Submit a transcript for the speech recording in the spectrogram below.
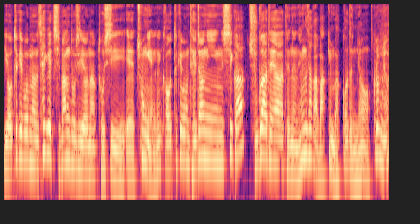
이 어떻게 보면 세계 지방 도시 연합 도시의 총회 그러니까 어떻게 보면 대전인 시가 주가 돼야 되는 행사가 맞긴 맞거든요. 그럼요.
